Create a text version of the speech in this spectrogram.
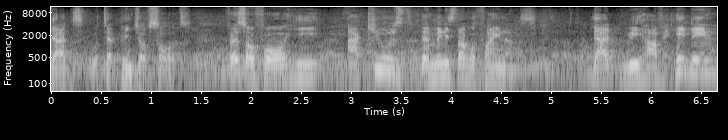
that with a pinch of salt. First of all, he accused the Minister for Finance that we have hidden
